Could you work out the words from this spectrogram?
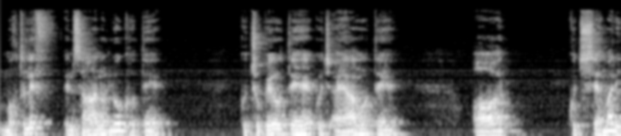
मुख्तलिफ़ इंसान और लोग होते हैं कुछ छुपे होते हैं कुछ अयाम होते हैं और कुछ से हमारी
